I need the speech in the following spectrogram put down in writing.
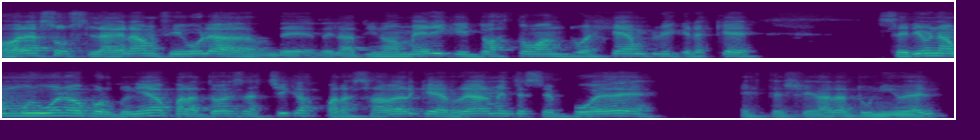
ahora sos la gran figura de, de, Latinoamérica y todas toman tu ejemplo y crees que sería una muy buena oportunidad para todas esas chicas para saber que realmente se puede este, llegar a tu nivel?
